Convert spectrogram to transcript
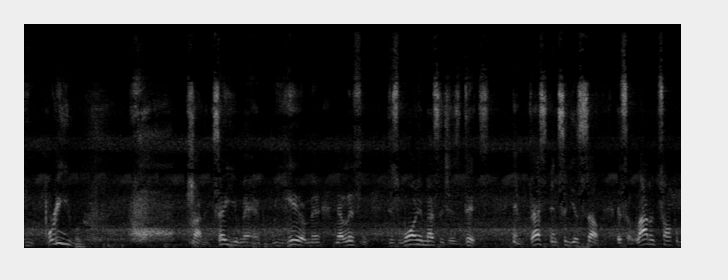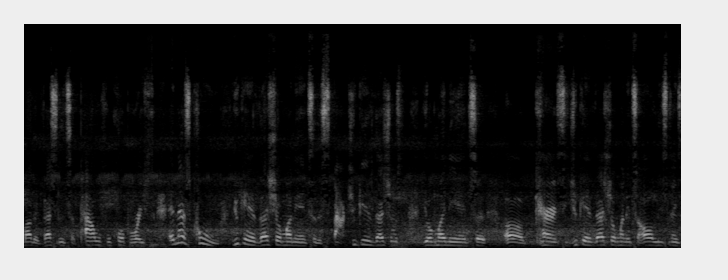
deep breathe. trying to tell you, man, we here, man. Now listen, this morning message is this. Invest into yourself. It's a lot of talk about investing into powerful corporations, and that's cool. You can invest your money into the stocks. You can invest your, money into uh, currencies. You can invest your money into all these things.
